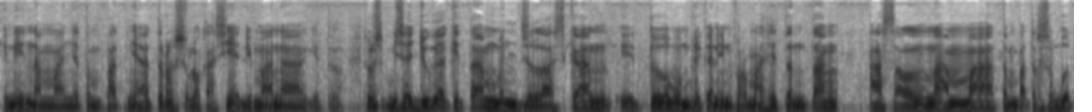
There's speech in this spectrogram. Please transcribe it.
ini namanya tempatnya, terus lokasinya di mana gitu. Terus bisa juga kita menjelaskan itu memberikan informasi tentang asal nama tempat tersebut.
